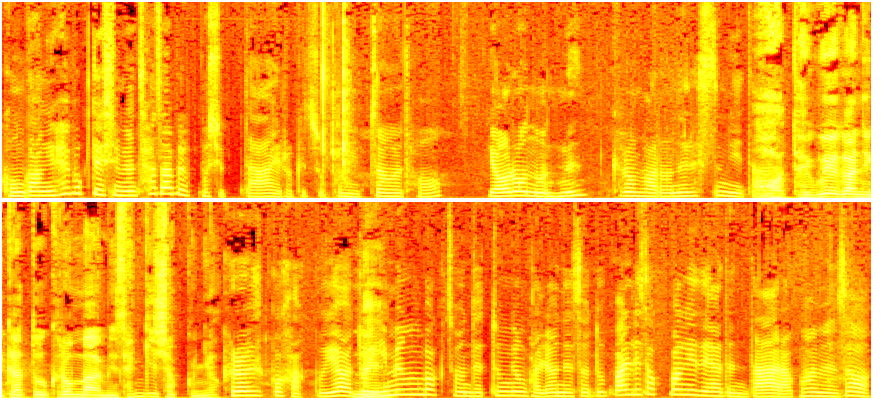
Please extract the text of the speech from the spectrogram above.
건강이 회복되시면 찾아뵙고 싶다 이렇게 조금 입장을 더 열어놓는 그런 발언을 했습니다. 아, 대구에 가니까 또 그런 마음이 생기셨군요. 그럴 것 같고요. 또 네. 이명박 전 대통령 관련해서도 빨리 석방이 돼야 된다라고 하면서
